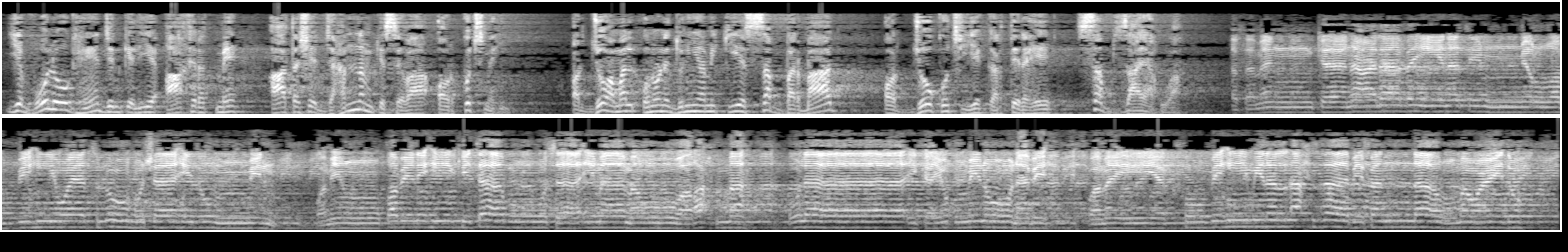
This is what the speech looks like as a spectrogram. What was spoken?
یہ وہ لوگ ہیں جن کے لیے آخرت میں آتش جہنم کے سوا اور کچھ نہیں۔ اور جو عمل انہوں نے دنیا میں کیے سب برباد، اور جو کچھ یہ کرتے رہے سب ضائع ہوا۔ أفمن كان على بينة من ربه ويتلوه شاهد منه ومن قبله كتاب موسى إماما ورحمة أولئك يؤمنون به ومن يكفر به من الأحزاب فالنار موعده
